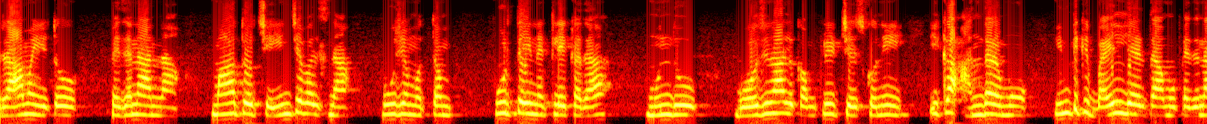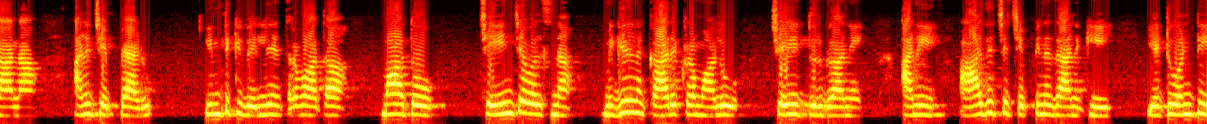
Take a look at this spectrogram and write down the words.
రామయ్యతో పెదనాన్న మాతో చేయించవలసిన పూజ మొత్తం పూర్తయినట్లే కదా? ముందు భోజనాలు కంప్లీట్ చేసుకొని ఇక అందరము ఇంటికి బయలుదేరదాము పెదనాన్న అని చెప్పాడు. ఇంటికి వెళ్ళిన తర్వాత మాతో చేయించవలసిన మిగిలిన కార్యక్రమాలు చేయిద్దురు గాని అని ఆదిత్య చెప్పిన దానికి ఎటువంటి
